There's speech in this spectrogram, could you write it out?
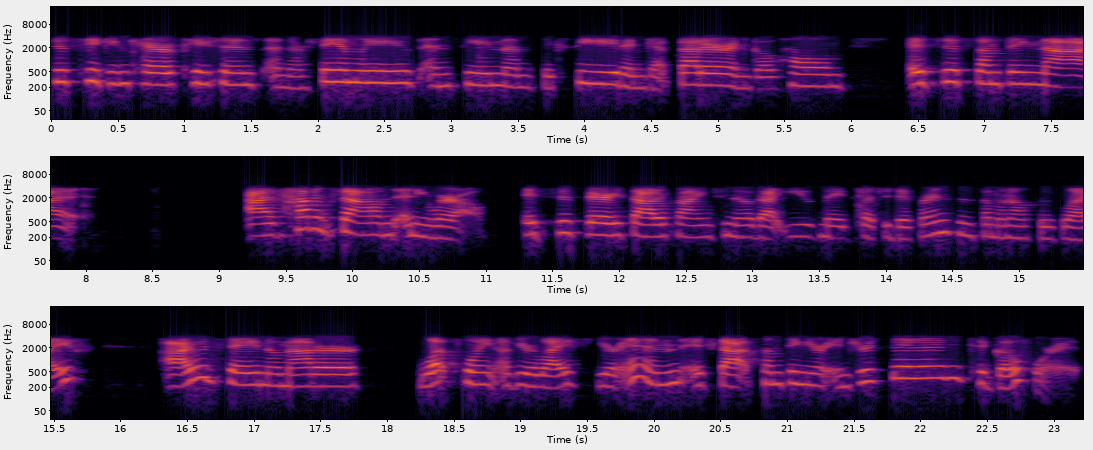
just taking care of patients and their families and seeing them succeed and get better and go home. It's just something that I haven't found anywhere else. It's just very satisfying to know that you've made such a difference in someone else's life. I would say, no matter what point of your life you're in, if that's something you're interested in, to go for it.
